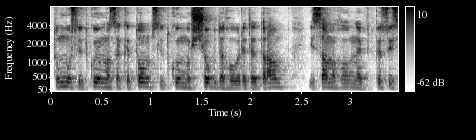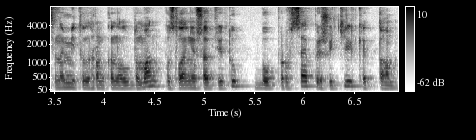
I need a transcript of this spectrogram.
Тому слідкуємо за китом, слідкуємо, що буде говорити Трамп. І саме головне, підписуйся на мій телеграм-канал Доман, посилання в шапці YouTube, бо про все пишу тільки там.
